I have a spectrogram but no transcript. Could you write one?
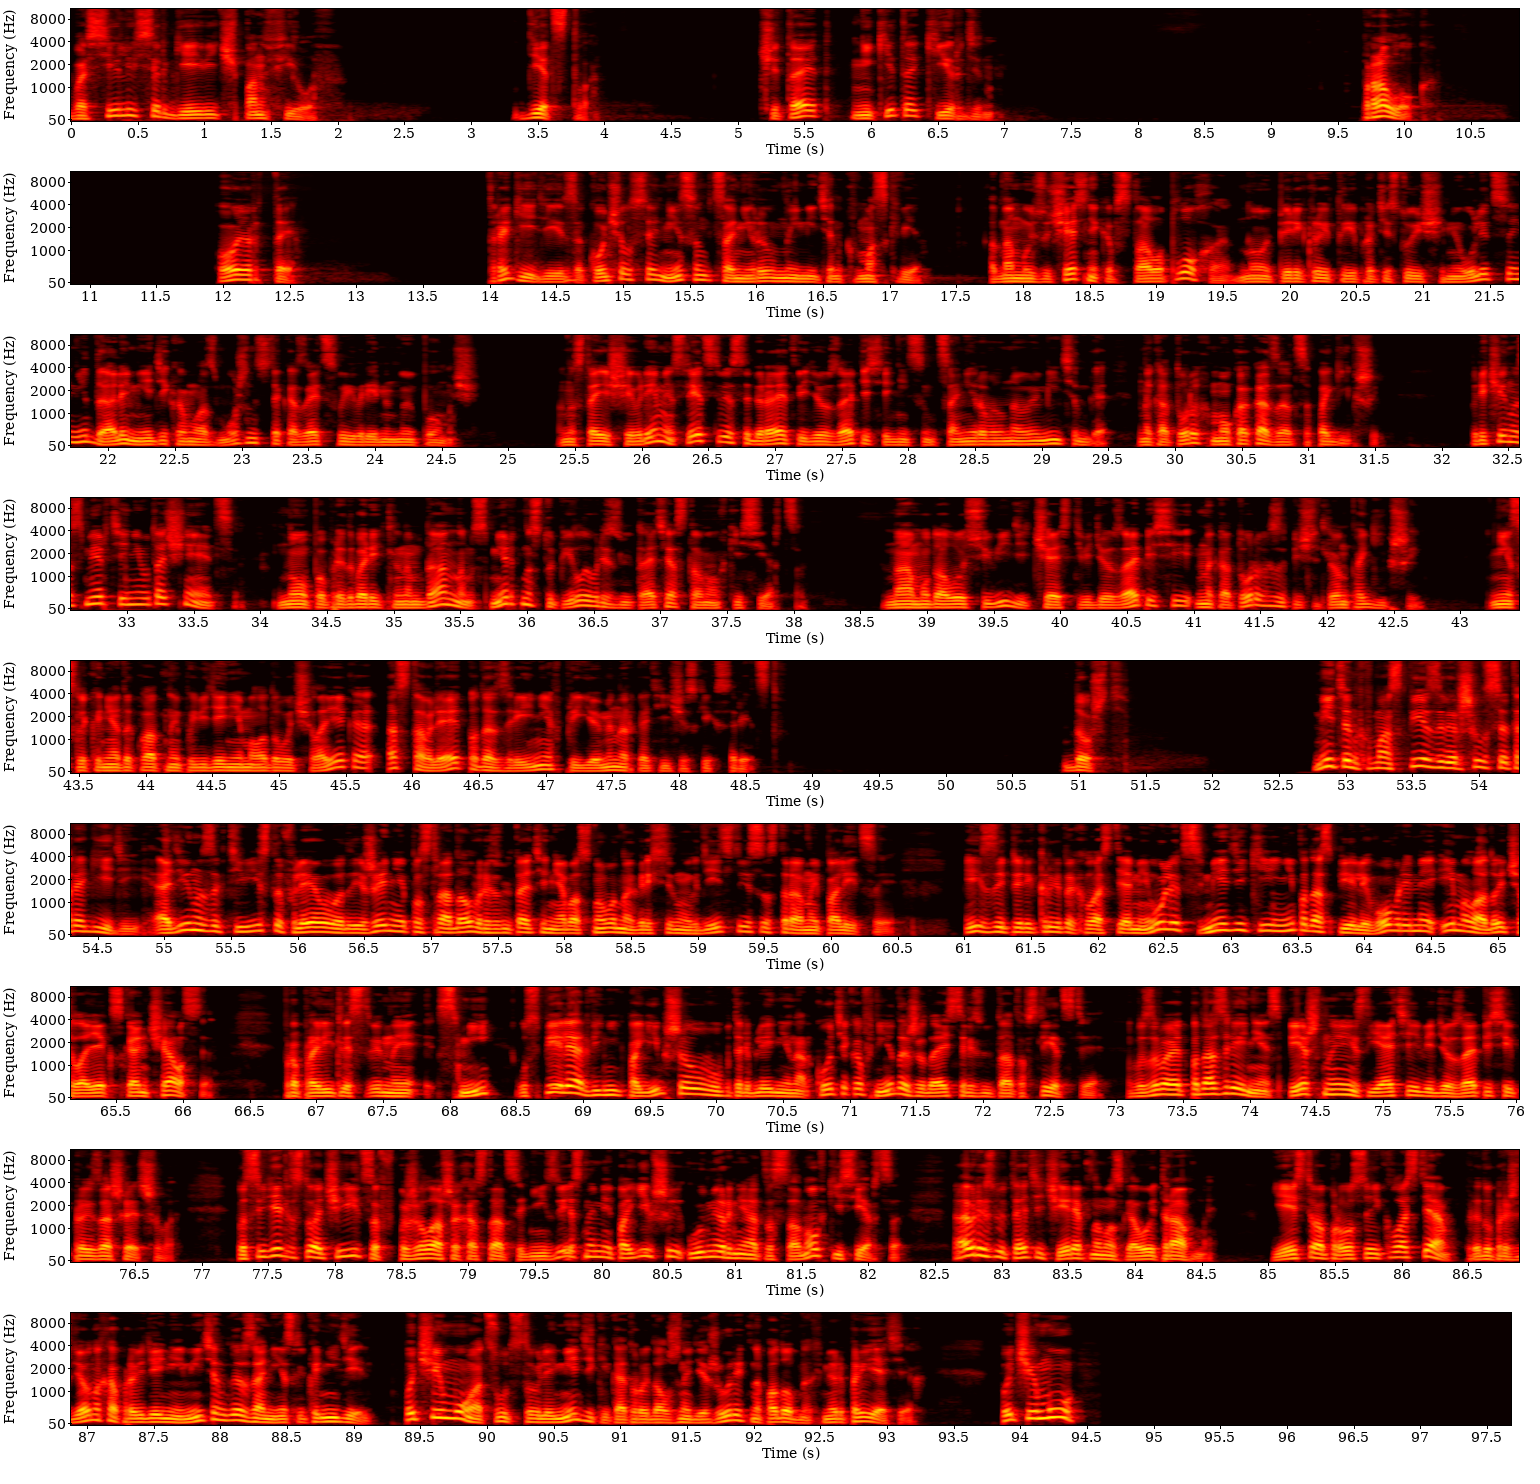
Василий Сергеевич Панфилов. Детство. Читает Никита Кирдин. Пролог. ОРТ. Трагедией закончился несанкционированный митинг в Москве. Одному из участников стало плохо, но перекрытые протестующими улицы не дали медикам возможность оказать своевременную помощь. В настоящее время следствие собирает видеозаписи несанкционированного митинга, на которых мог оказаться погибший. Причина смерти не уточняется, но по предварительным данным смерть наступила в результате остановки сердца. Нам удалось увидеть часть видеозаписей, на которых запечатлен погибший. Несколько неадекватное поведение молодого человека оставляет подозрение в приеме наркотических средств. Дождь. Митинг в Москве завершился трагедией. Один из активистов левого движения пострадал в результате необоснованно агрессивных действий со стороны полиции. Из-за перекрытых властями улиц медики не подоспели вовремя, и молодой человек скончался. Проправительственные СМИ успели обвинить погибшего в употреблении наркотиков, не дожидаясь результатов следствия. Вызывает подозрение спешное изъятие видеозаписей произошедшего. По свидетельству очевидцев, пожелавших остаться неизвестными, погибший умер не от остановки сердца, а в результате черепно-мозговой травмы. Есть вопросы и к властям, предупрежденных о проведении митинга за несколько недель. Почему отсутствовали медики, которые должны дежурить на подобных мероприятиях? Почему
